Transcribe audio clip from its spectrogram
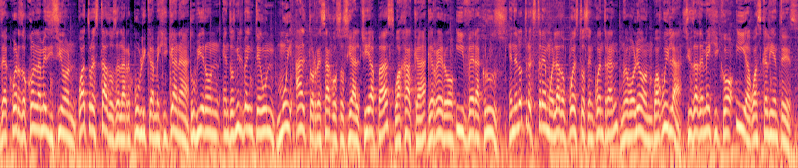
De acuerdo con la medición, cuatro estados de la República Mexicana tuvieron en 2020 un muy alto rezago social: Chiapas, Oaxaca, Guerrero y Veracruz. En el otro extremo, el lado opuesto, se encuentran Nuevo León, Coahuila, Ciudad de México y Aguascalientes.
